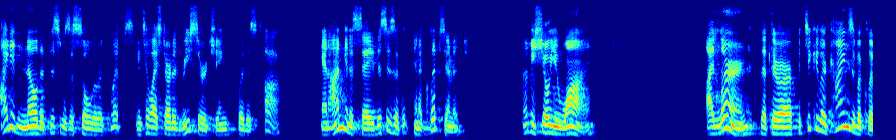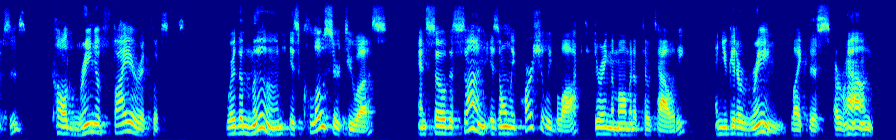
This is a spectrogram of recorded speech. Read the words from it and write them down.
I didn't know that this was a solar eclipse until I started researching for this talk. And I'm going to say this is a, an eclipse image let me show you why. I learned that there are particular kinds of eclipses called ring of fire eclipses, where the moon is closer to us. And so the sun is only partially blocked during the moment of totality. And you get a ring like this around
